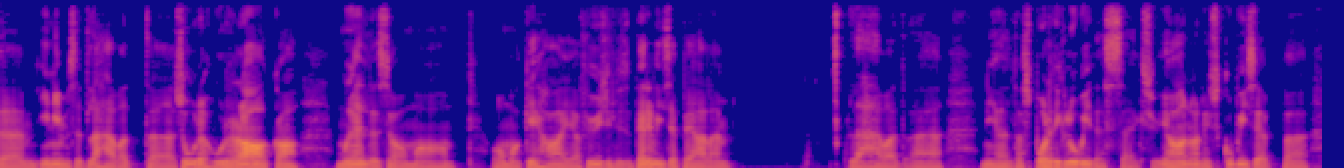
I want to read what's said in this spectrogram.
äh, inimesed lähevad äh, suure hurraaga, mõeldes oma, oma keha ja füüsilise tervise peale, lähevad äh, nii-öelda spordiklubidesse, eks ju, jaanuaris kubiseb äh,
